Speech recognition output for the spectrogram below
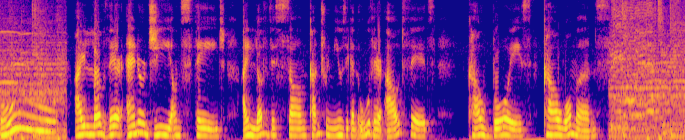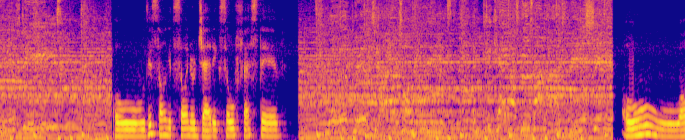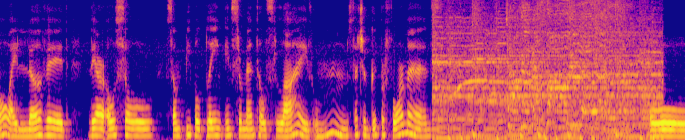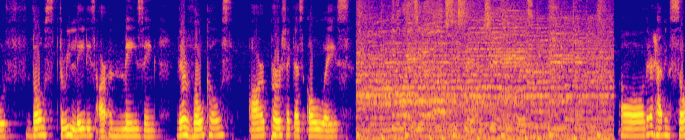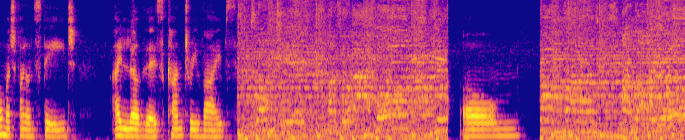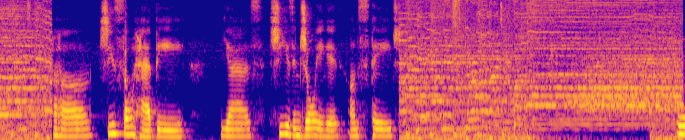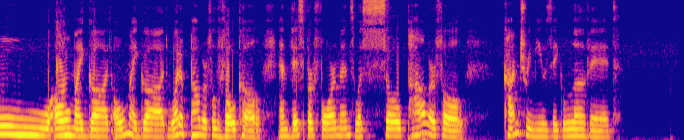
Oh, I love their energy on stage. I love this song, country music, and oh, their outfits. Cowboys, cowwomans. Oh, this song is so energetic, so festive. Oh, oh, I love it. There are also some people playing instrumentals live. Mmm, such a good performance. Oh, those three ladies are amazing. Their vocals are perfect as always. Oh, they're having so much fun on stage. I love this country vibes. Um, haha, she's so happy. Yes, she is enjoying it on stage. Ooh, oh my god, oh my god, what a powerful vocal. And this performance was so powerful. Country music, love it.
